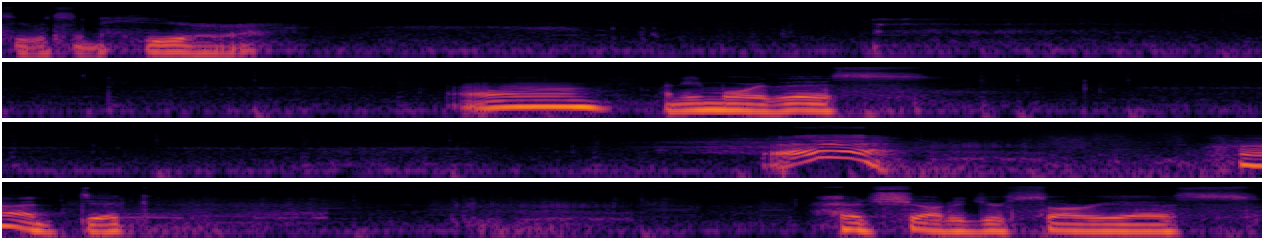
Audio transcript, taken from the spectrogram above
Let's see what's in here. Um, I need more of this. Ah! Ah, dick. Headshotted your sorry ass.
